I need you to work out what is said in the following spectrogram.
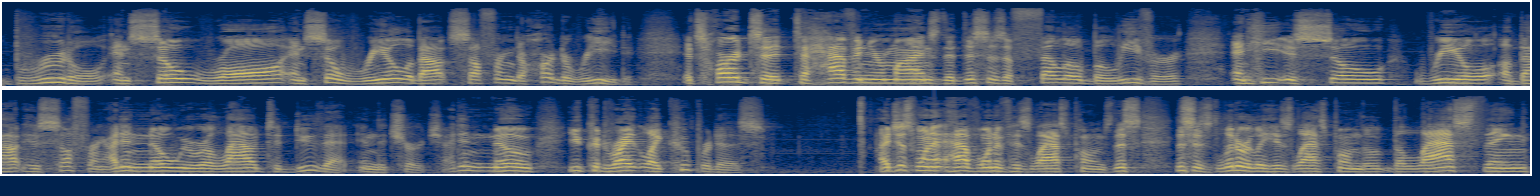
brutal and so raw and so real about suffering, they're hard to read. It's hard to, to have in your minds that this is a fellow believer and he is so real about his suffering. I didn't know we were allowed to do that in the church. I didn't know you could write like Cowper does. I just want to have one of his last poems. This, this is literally his last poem, the, the last thing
